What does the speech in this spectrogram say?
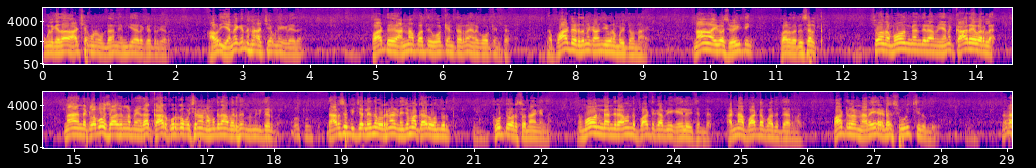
உங்களுக்கு ஏதாவது ஆட்சேபனை உண்டான்னு எம்ஜிஆரை கேட்டிருக்காரு. அவர் எனக்கு என்ன ஆட்சேபனே கிடையாது. பாட்டு அண்ணா பார்த்து ஓகேன்ட்டார்னா எனக்கு ஓகேன்ட்டார். இந்த பாட்டு எடுத்துன்னு காஞ்சிபுரம் போயிட்டு வந்தாங்க. நான் I was waiting for the result so அந்த மோகன் காந்திராமன் எனக்கு காரே வரல. நான் இந்த கிளப் ஹவுஸ் வாசலில் போய் ஏதாவது கார் குறுக்க போச்சுன்னா நமக்கு தான் வருதுன்னு நின்றுக்கிட்டே இருப்பேன். இந்த அரசு பிக்சர்லேருந்து ஒரு நாள் நிஜமாக கார் வந்துருது. கூப்பிட்டு வர சொன்னாங்க என்ன. இந்த மோகன் காந்திராமன் இந்த பாட்டு காப்பியை கையில் வச்சுருந்தார். அண்ணா பாட்டை பார்த்துட்டாருனார் பாட்டில் நிறைய இடம் சுழிச்சிருந்தது. என்னடா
